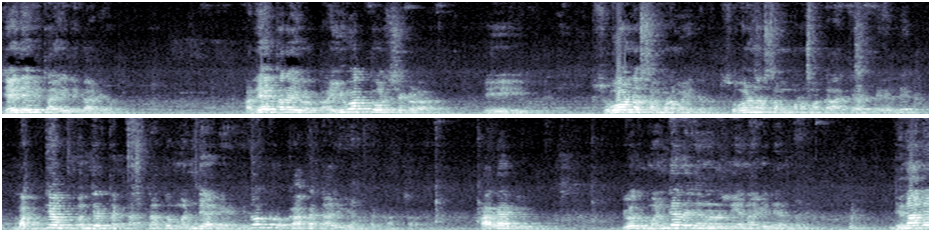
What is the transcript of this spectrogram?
ಜಯದೇವಿ ತಾಯಿ ಲಿಗಾಡಿ ಅವರು. ಅದೇ ಥರ ಇವತ್ತು ಐವತ್ತು ವರ್ಷಗಳ ಈ ಸುವರ್ಣ ಸಂಭ್ರಮ ಇದೆಯಲ್ಲ ಸುವರ್ಣ ಸಂಭ್ರಮದ ಆಚರಣೆಯಲ್ಲಿ ಮತ್ತೆ ಬಂದಿರತಕ್ಕಂಥದ್ದು ಮಂಡ್ಯಗೆ. ಇದೊಂದು ಕಾಕತಾಳೀಯ ಅಂತಕ್ಕಂಥದ್ದು. ಹಾಗಾಗಿ ಇವತ್ತು ಮಂಡ್ಯದ ಜನರಲ್ಲಿ ಏನಾಗಿದೆ ಅಂದರೆ ದಿನಾನೇ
